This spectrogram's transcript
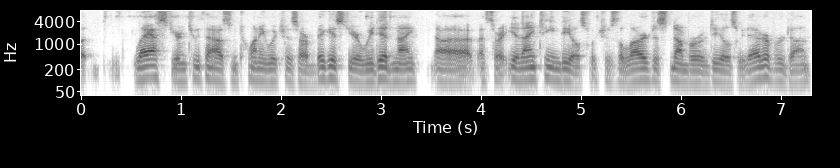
but last year in 2020, which is our biggest year, we did nine, uh, sorry, 19 deals, which is the largest number of deals we'd ever done.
